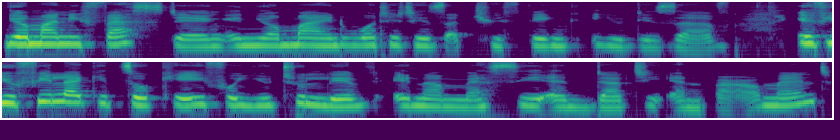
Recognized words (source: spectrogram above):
you're manifesting in your mind what it is that you think you deserve. If you feel like it's okay for you to live in a messy and dirty environment,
